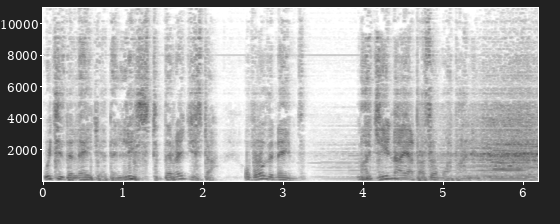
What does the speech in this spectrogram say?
Which is the ledger, the list, the register of all the names. Majina yatasomwa pale.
